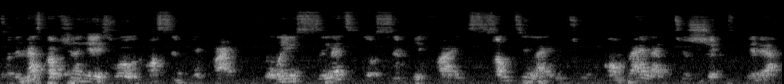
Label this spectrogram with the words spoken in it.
So the next option here is what we call simplify. When you select your simplify, something like it will combine like two shapes together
